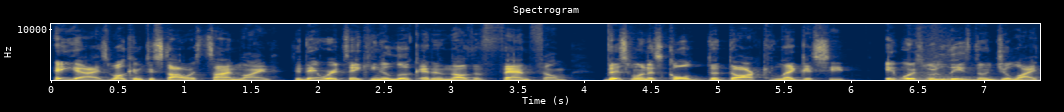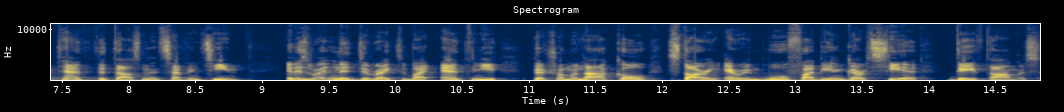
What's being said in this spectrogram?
Hey guys, welcome to Star Wars Timeline. Today we're taking a look at another fan film. This one is called The Dark Legacy. It was released on July 10th, 2017. It is written and directed by Anthony Pietromonaco, starring Erin Wu, Fabien Garcia, Dave Thomas.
